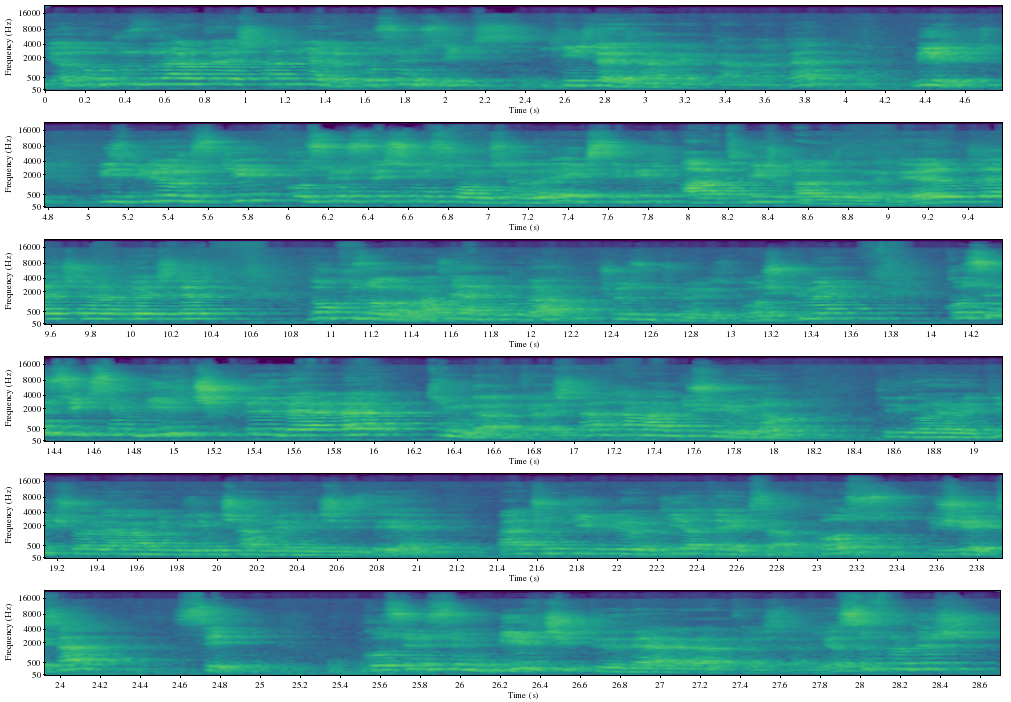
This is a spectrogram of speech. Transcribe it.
ya 9'dur arkadaşlar ya da kosinüs x ikinci dereceden denklemlerden 1'dir. Biz biliyoruz ki kosinüs ve sinüs fonksiyonları eksi 1 artı 1 aralığında değer alacağı için arkadaşlar 9 olamaz. Yani buradan çözüm kümemiz boş küme. Kosinüs x'in 1 çıktığı değerler kimdi arkadaşlar? Hemen düşünüyorum. Trigonometrik şöyle hemen bir birim çemberimi çizdiğim. Ben çok iyi biliyorum ki yatay eksen kos, düşey eksen sin. Kosinüsün 1 çıktığı değerler arkadaşlar ya 0'dır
